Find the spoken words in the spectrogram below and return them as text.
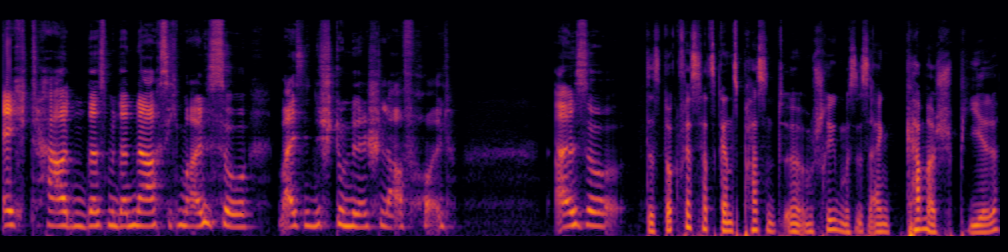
echt hart und dass man danach sich mal so, weiß nicht, eine Stunde den Schlaf holt. Also. Das Dogfest hat es ganz passend äh, umschrieben. Es ist ein Kammerspiel.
